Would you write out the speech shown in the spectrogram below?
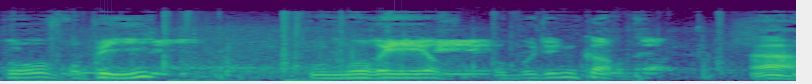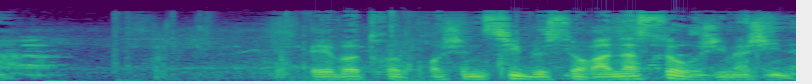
pauvre au pays, ou mourir au bout d'une corde. Ah. Et votre prochaine cible sera Nassau, j'imagine.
